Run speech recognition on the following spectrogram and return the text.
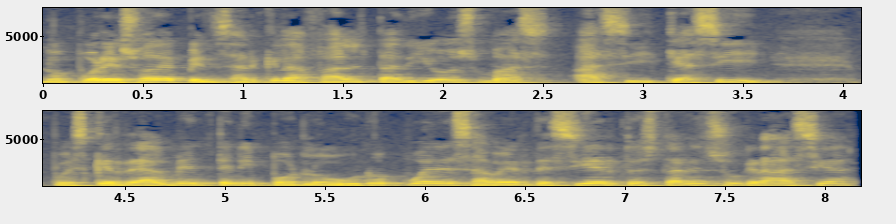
no por eso ha de pensar que la falta a Dios más así que así, pues que realmente ni por lo uno puede saber de cierto estar en su gracia,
